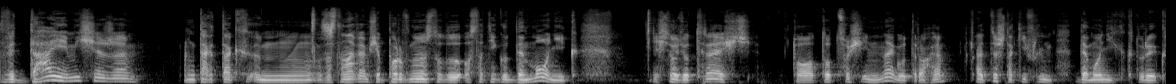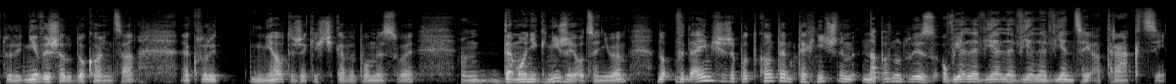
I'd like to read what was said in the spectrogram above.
Wydaje mi się, że tak, tak zastanawiam się, porównując to do ostatniego Demonik, jeśli chodzi o treść, to, to coś innego trochę, ale też taki film Demonik, który, który nie wyszedł do końca, e, który miał też jakieś ciekawe pomysły. Demonik niżej oceniłem. No, wydaje mi się, że pod kątem technicznym na pewno tu jest o wiele, wiele, wiele więcej atrakcji,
